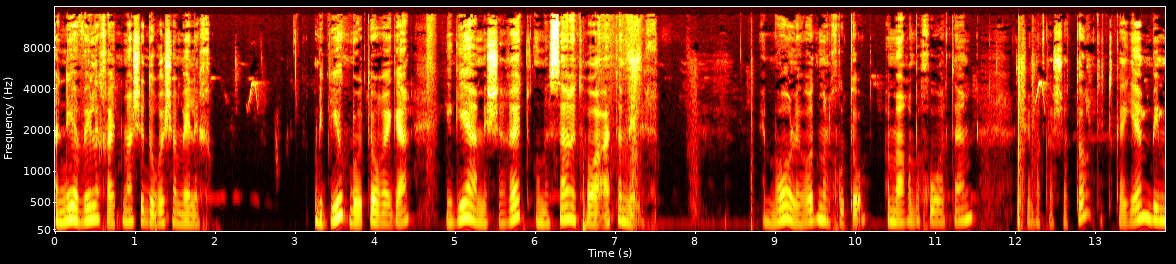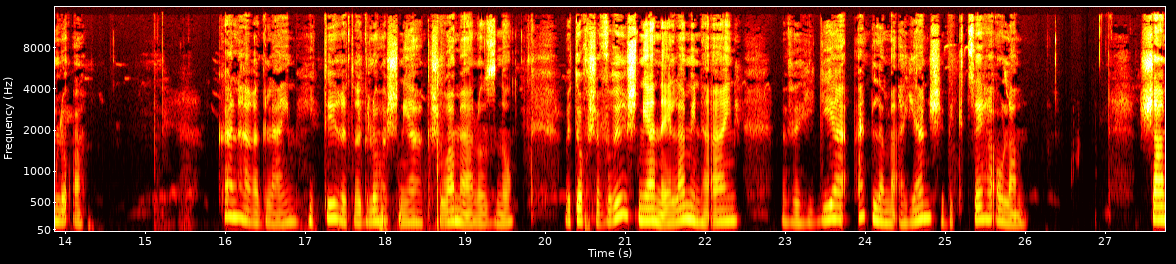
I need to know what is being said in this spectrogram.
אני אביא לך את מה שדורש המלך. בדיוק באותו רגע הגיע המשרת ומסר את הוראת המלך. אמור להוד מלכותו, אמר הבחור התם, שבקשתו תתקיים במלואה. קל הרגליים התיר את רגלו השנייה הקשורה מעל אוזנו, ותוך שבריר שנייה נעלם מן העין, והגיע עד למעיין שבקצה העולם. שם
